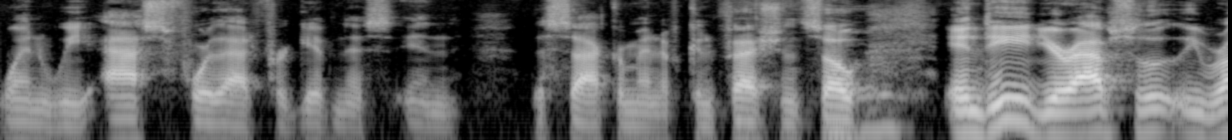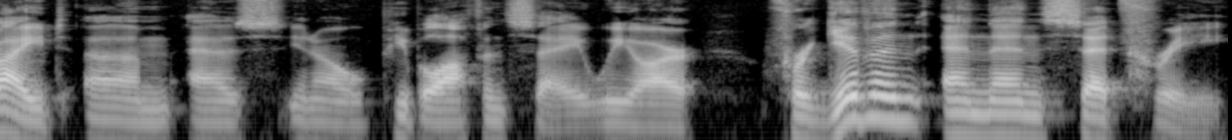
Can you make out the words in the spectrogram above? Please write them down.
when we ask for that forgiveness in the sacrament of confession. So. Mhm. Indeed, you're absolutely right. Um, as you know, people often say, we are forgiven and then set free,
